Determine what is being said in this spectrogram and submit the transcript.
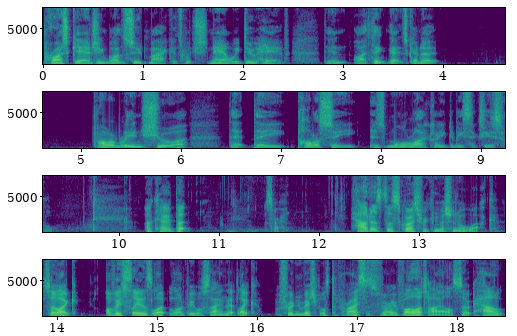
price gouging by the supermarkets, which now we do have, then I think that's going to probably ensure that the policy is more likely to be successful. Okay, but sorry, how does this grocery commissioner work? So like obviously there's a lot, a lot of people saying that like fruit and vegetables, the price is very volatile. So how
